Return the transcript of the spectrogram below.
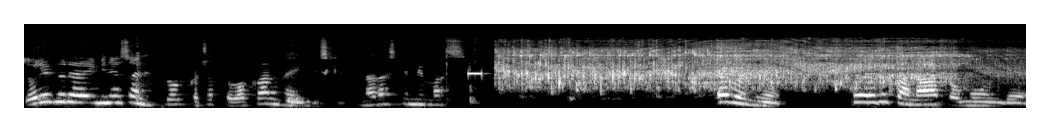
どれぐらい皆さんに届くかちょっとわかんないんですけど、鳴らしてみます。多分ね、聞こえるかなと思うんで、あ、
